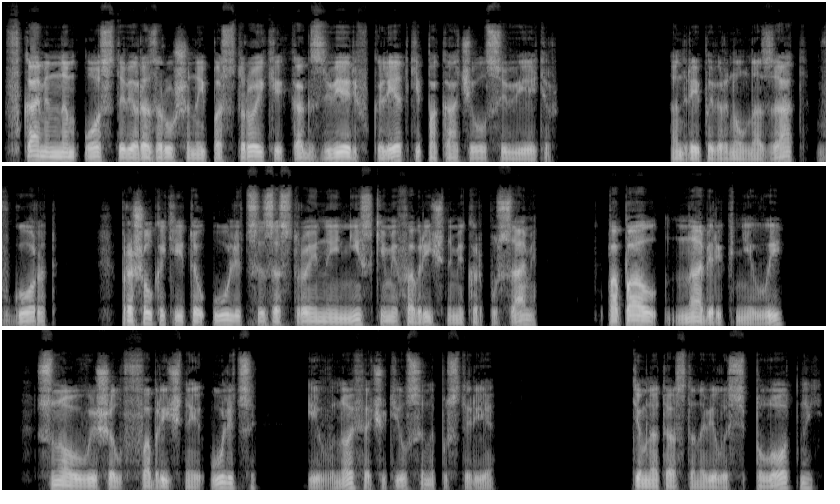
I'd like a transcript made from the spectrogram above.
В каменном остове разрушенной постройки, как зверь в клетке, покачивался ветер. Андрей повернул назад, в город, прошел какие-то улицы, застроенные низкими фабричными корпусами, попал на берег Невы, снова вышел в фабричные улицы и вновь очутился на пустыре. Темнота становилась плотной,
